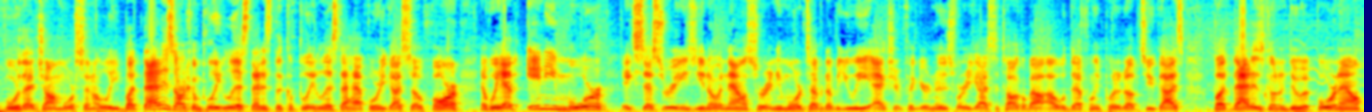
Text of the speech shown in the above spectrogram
for that John Morrison Elite. But that is our complete list. That is the complete list I have for you guys so far. If we have any more accessories, you know, announced or any more WWE action figure news for you guys to talk about, I will definitely put it up to you guys. But that is going to do it for now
